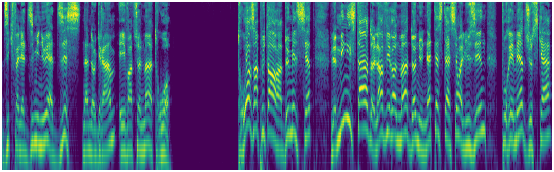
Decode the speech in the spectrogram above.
dit qu'il fallait diminuer à 10 nanogrammes et éventuellement à 3. Trois ans plus tard, en 2007, le ministère de l'Environnement donne une attestation à l'usine pour émettre jusqu'à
